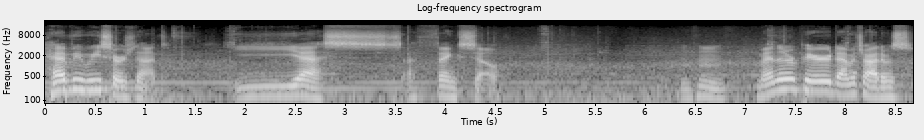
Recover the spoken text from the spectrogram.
Have we researched that? Yes, I think so. Mm-hmm. Mend and repair damaged items.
